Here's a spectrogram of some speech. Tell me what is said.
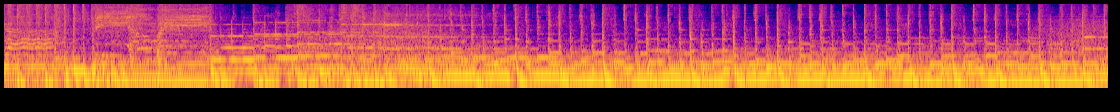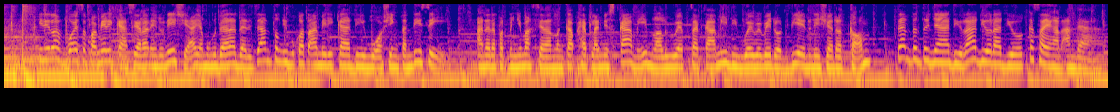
Inilah Voice of America, siaran Indonesia yang mengudara dari jantung ibu kota Amerika di Washington DC. Anda dapat menyimak siaran lengkap headline news kami melalui website kami di www.vindonesia.com dan tentunya di radio-radio kesayangan Anda.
